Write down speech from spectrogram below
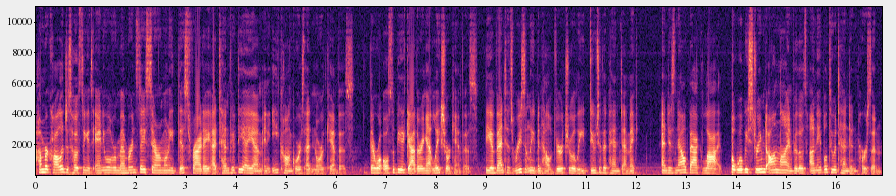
Humber College is hosting its annual Remembrance Day ceremony this Friday at 10:50 a.m. in E Concourse at North Campus. There will also be a gathering at Lakeshore campus. The event has recently been held virtually due to the pandemic and is now back live, but will be streamed online for those unable to attend in person.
